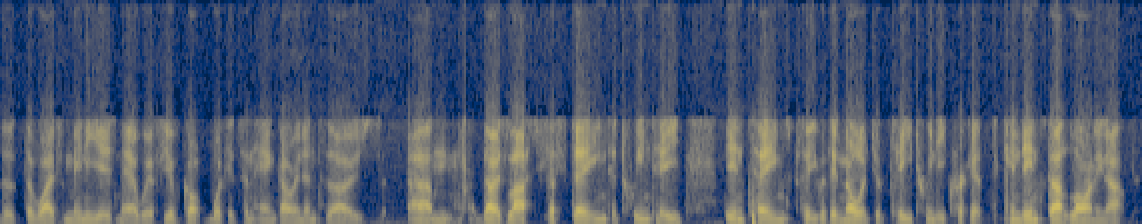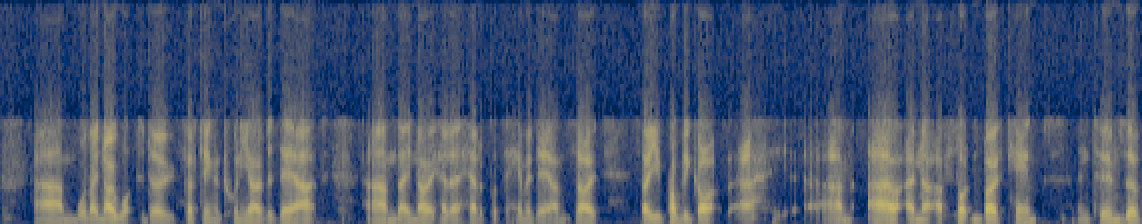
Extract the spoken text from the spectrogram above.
the, the, way for many years now, where if you've got wickets in hand going into those um, those last 15 to 20, then teams, particularly with their knowledge of T20 cricket, can then start lining up. Um, well, they know what to do. 15 or 20 overs out, um, they know how to how to put the hammer down. So, so you've probably got uh, um, uh, a foot in both camps in terms of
